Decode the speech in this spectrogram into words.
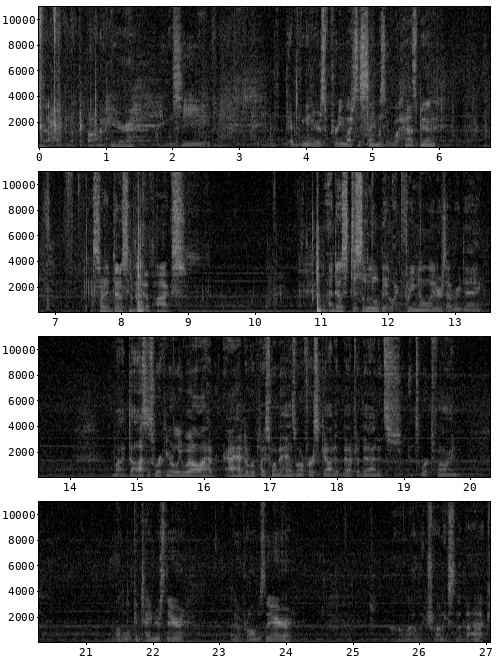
So I'll open up the bottom here. You can see everything in here is pretty much the same as it has been. I started dosing the Nopox. Dose just a little bit, like three milliliters every day. My DOS is working really well. I have I had to replace one of the heads when I first got it, but after that it's it's worked fine. a My little containers there, no problems there. All my electronics in the back.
